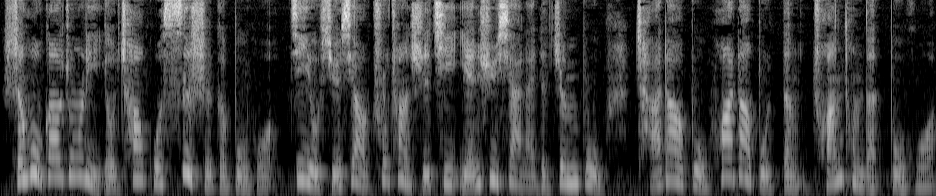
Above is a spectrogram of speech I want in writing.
神户高中里有超过四十个部活，既有学校初创时期延续下来的针部、茶道部、花道部等传统的部活，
